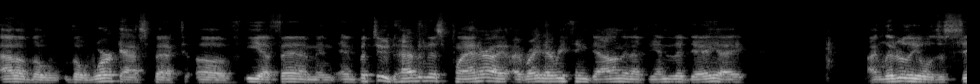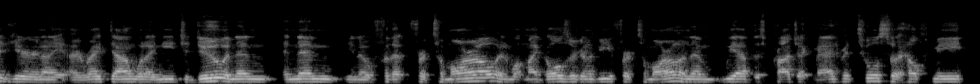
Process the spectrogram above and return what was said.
out of the the work aspect of EFM and and but dude, having this planner, I, I write everything down and at the end of the day I I literally will just sit here and I, I write down what I need to do and then and then you know for that for tomorrow and what my goals are going to be for tomorrow. And then we have this project management tool so it helps me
